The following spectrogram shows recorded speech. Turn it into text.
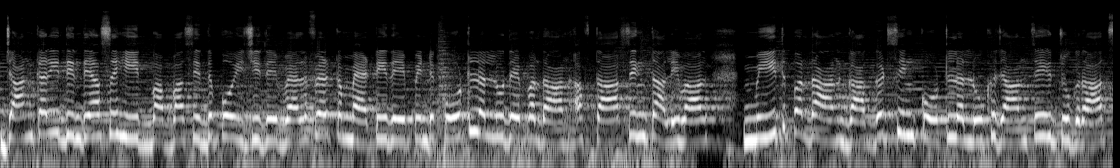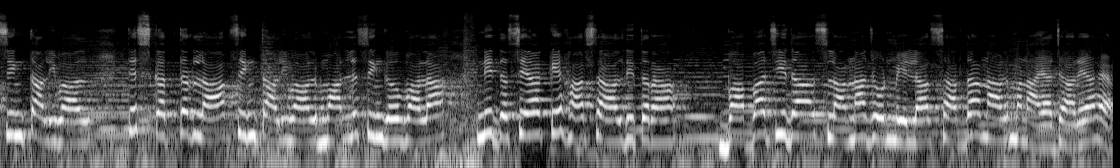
ਜਾਣਕਾਰੀ ਦਿੰਦਿਆਂ ਸ਼ਹੀਦ ਬਾਬਾ ਸਿੱਧ ਭੋਈ ਜੀ ਦੇ ਵੈਲਫੇਅਰ ਕਮੇਟੀ ਦੇ ਪਿੰਡ ਕੋਟ ਲੱਲੂ ਦੇ ਪ੍ਰਧਾਨ ਅਵਤਾਰ ਸਿੰਘ ਧਾਲੀਵਾਲ, ਮੀਤ ਪ੍ਰਧਾਨ ਗਾਗੜ ਸਿੰਘ ਕੋਟ ਲੱਲੂ ਸਿੰਘ ਜੁਗਰਾਜ ਸਿੰਘ ਧਾਲੀਵਾਲ ਤੇ ਸਕੱਤਰ ਲਾਭ ਸਿੰਘ ਧਾਲੀਵਾਲ, ਮੱਲ ਸਿੰਘ ਵਾਲਾ ਨੇ ਦੱਸਿਆ ਕਿ ਹਰ ਸਾਲ ਦੀ ਤਰ੍ਹਾਂ ਬਾਬਾ ਜੀ ਦਾ ਸਲਾਨਾ ਜੋੜ ਮੇਲਾ ਸਰਦਾ ਨਾਲ ਮਨਾਇਆ ਜਾ ਰਿਹਾ ਹੈ।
